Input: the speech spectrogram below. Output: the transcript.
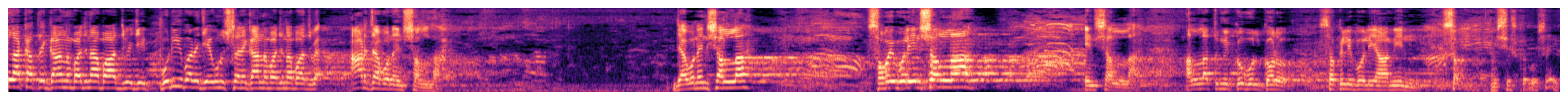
এলাকাতে গান বাজনা বাজবে যে পরিবারে যে অনুষ্ঠানে গান বাজনা বাজবে, আর যাব না ইনশাল্লাহ। যাব না ইনশাল্লাহ? সবাই বলি ইনশাল্লাহ? ইনশাল্লাহ। আল্লাহ তুমি কবুল করো। সকলে বলি আমিন। শেষ করব শেখ?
